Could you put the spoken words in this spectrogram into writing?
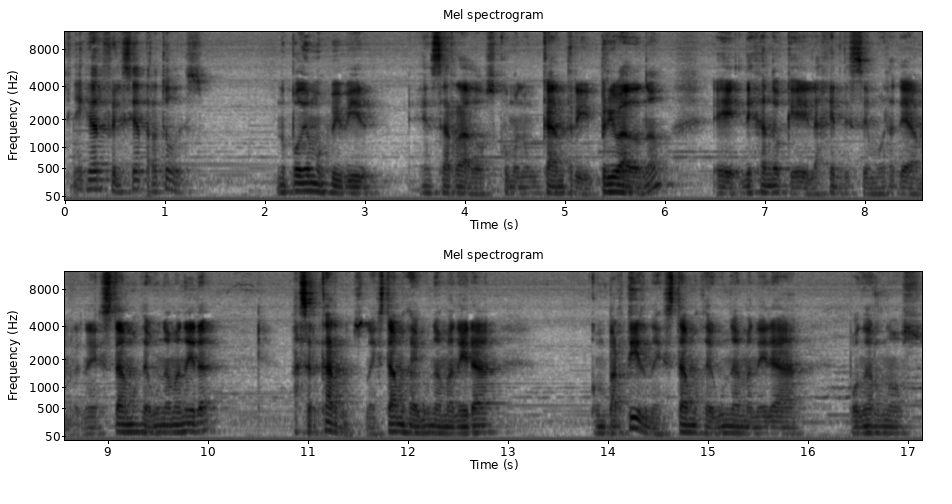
tiene que haber felicidad para todos. No podemos vivir encerrados como en un country privado, ¿no? Eh, dejando que la gente se muera de hambre. Necesitamos de alguna manera acercarnos, necesitamos de alguna manera compartir, necesitamos de alguna manera ponernos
